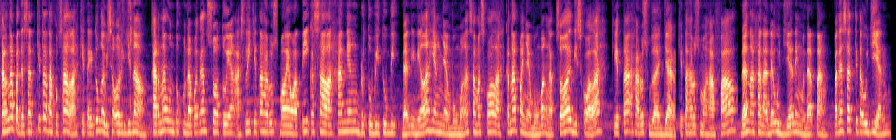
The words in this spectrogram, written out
Karena pada saat kita takut salah, kita itu nggak bisa original. Karena untuk mendapatkan sesuatu yang asli, kita harus melewati kesalahan yang bertubi-tubi. Dan inilah yang nyambung banget sama sekolah. Kenapa nyambung banget? Soalnya di sekolah, kita harus belajar, kita harus menghafal, dan akan ada ujian yang mendatang. Pada saat kita ujian,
